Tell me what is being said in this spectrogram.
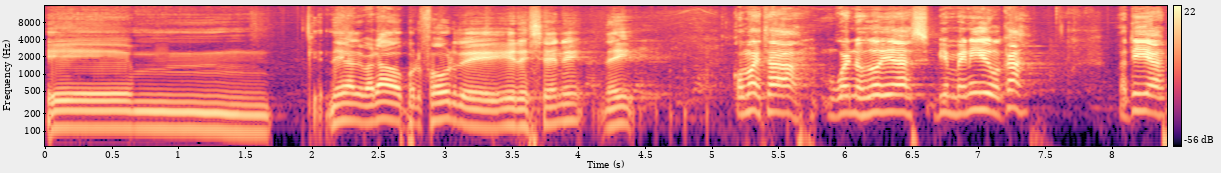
Eh, Ney Alvarado, por favor, de RCN. Ney. ¿Cómo está? Buenos días, bienvenido acá. Matías,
